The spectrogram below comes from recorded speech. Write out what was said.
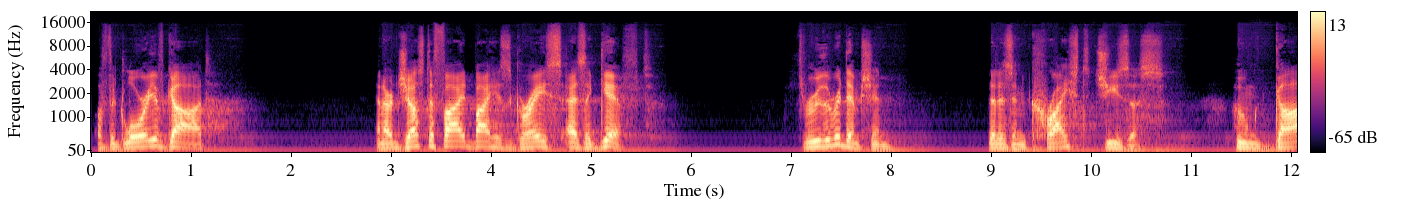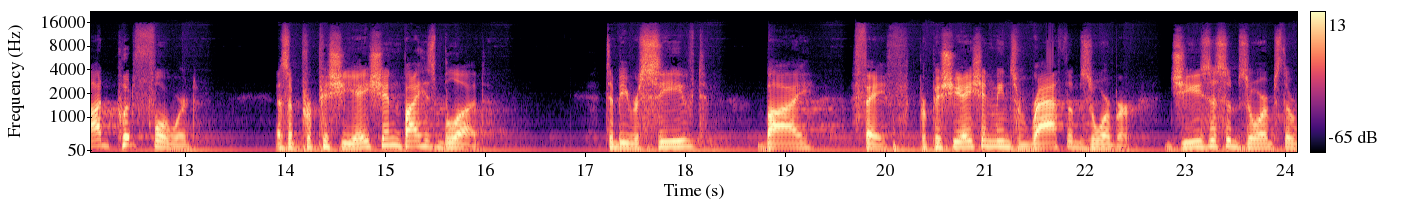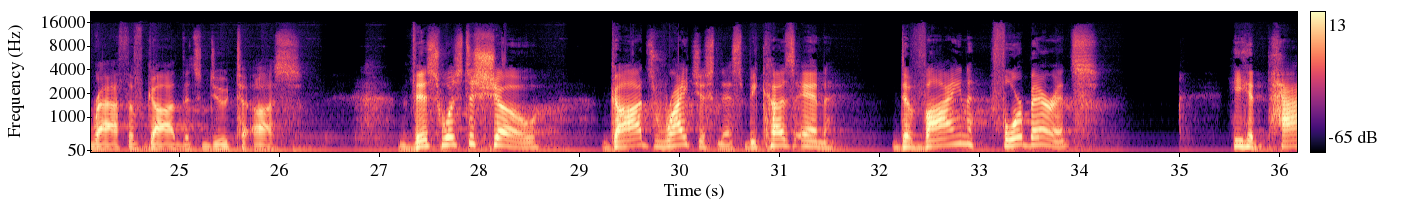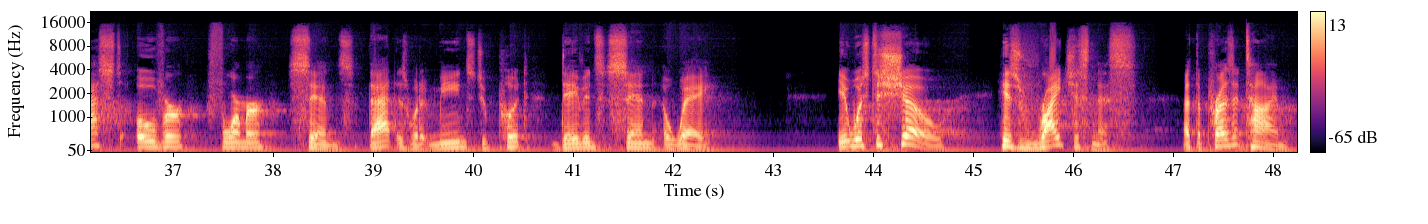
of the glory of God and are justified by his grace as a gift through the redemption that is in Christ Jesus, whom God put forward as a propitiation by his blood to be received by faith. Propitiation means wrath absorber. Jesus absorbs the wrath of God that's due to us. This was to show God's righteousness because in divine forbearance, he had passed over former sins. That is what it means to put David's sin away. It was to show his righteousness at the present time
